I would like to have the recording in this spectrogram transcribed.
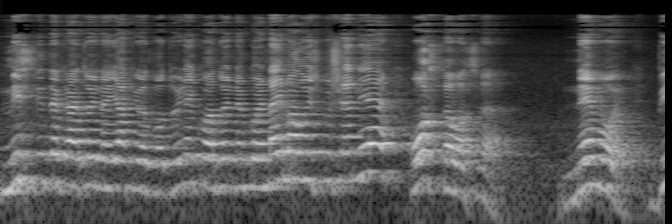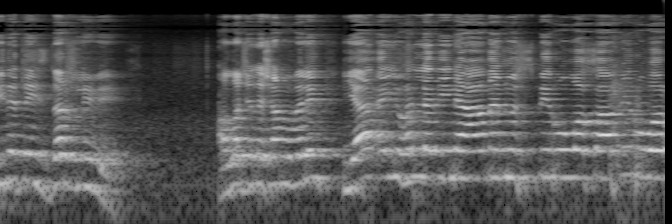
мисли дека е тој најјакиот во тој кога тој некој најмало искушение, остава све. Немој, бидете издржливи. Allah Đelešanu veli Ja ejuha alladhina amanu spiru wa sabiru wa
